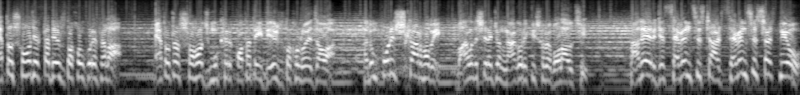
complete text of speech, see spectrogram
এত সহজ একটা দেশ দখল করে ফেলা। এতটা সহজ মুখের কথাতেই দেশ দখল হয়ে যাওয়া এবং পরিষ্কার হবে বাংলাদেশের একজন নাগরিক হিসেবে বলা উচিত। তাদের যে সেভেন সিস্টার সেভেন সিস্টার্স নিয়েও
